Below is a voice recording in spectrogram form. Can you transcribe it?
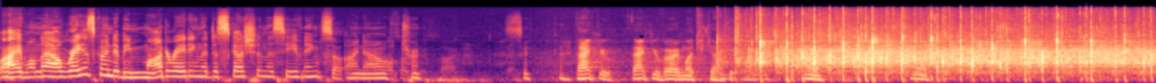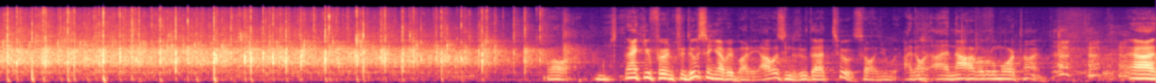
I will now, Rai is going to be moderating the discussion this evening, so I now turn. Thank you. Thank you very much, Jackie. Yeah. Yeah. Well, thank you for introducing everybody. I was going to do that too, so I, don't, I now have a little more time. Uh,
